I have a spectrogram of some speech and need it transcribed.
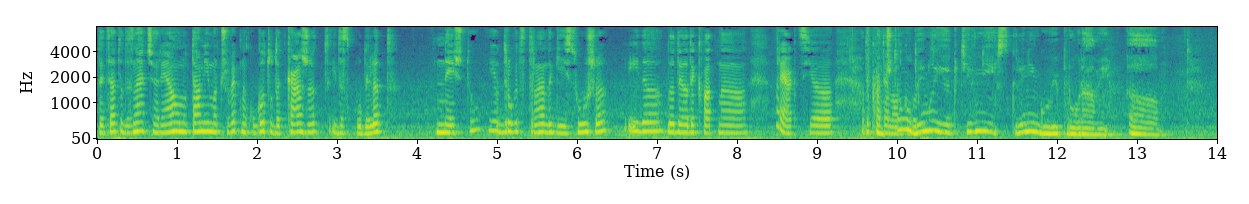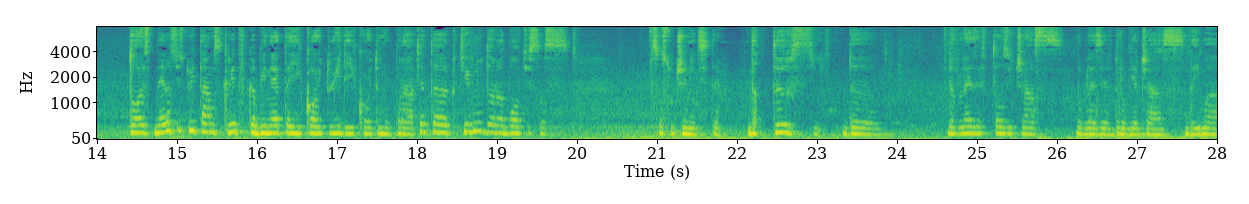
децата да знаят, че реално там има човек на когото да кажат и да споделят нещо и от другата страна да ги изслуша и да даде адекватна реакция, адекватен отговор. да има и активни скринингови програми. А, Тоест не да си стои там скрит в кабинета и който иде и който му пратят, а активно да работи с, с учениците. Да търси, да, да влезе в този час, да влезе в другия час, да има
